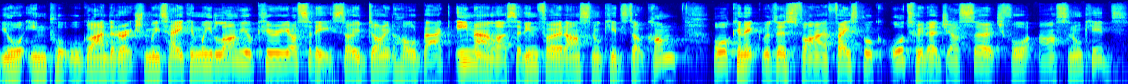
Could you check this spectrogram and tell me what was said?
Your input will guide the direction we take, and we love your curiosity, so don't hold back. Email us at info at arsenalkids.com or connect with us via Facebook or Twitter. Just search for Arsenal Kids.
